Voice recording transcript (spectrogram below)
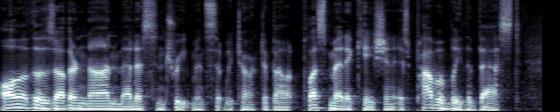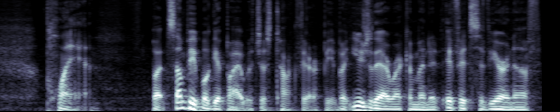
all of those other non-medicine treatments that we talked about plus medication is probably the best plan. But some people get by with just talk therapy, but usually I recommend it if it's severe enough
